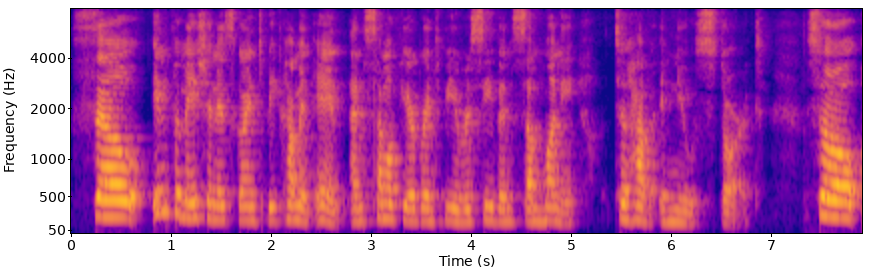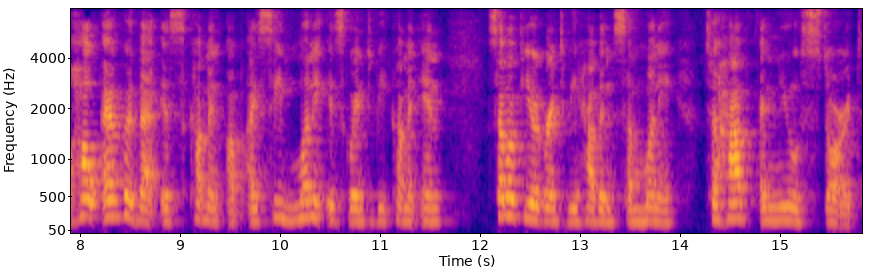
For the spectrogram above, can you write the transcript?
So information is going to be coming in and some of you are going to be receiving some money to have a new start. So however that is coming up, I see money is going to be coming in. Some of you are going to be having some money to have a new start.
